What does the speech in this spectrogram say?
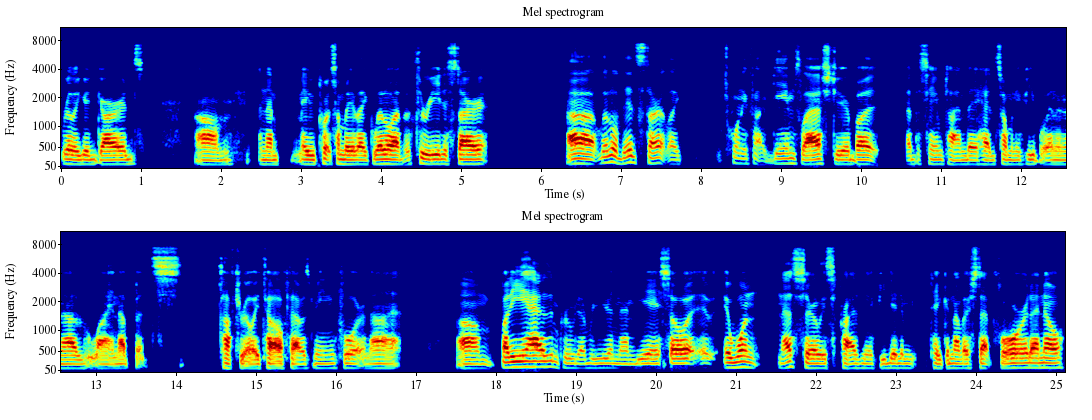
really good guards. Um, and then maybe put somebody like Little at the three to start. Uh, Little did start like 25 games last year, but at the same time, they had so many people in and out of the lineup. It's tough to really tell if that was meaningful or not. Um, but he has improved every year in the NBA, so it, it wouldn't necessarily surprise me if he didn't take another step forward. I know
